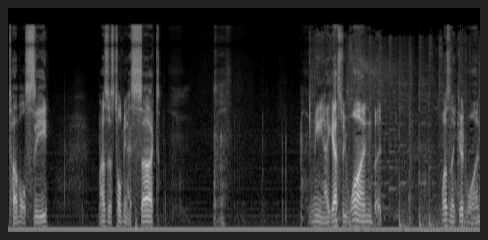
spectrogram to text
Double C. Might just told me I sucked. I mean, I guess we won, but it wasn't a good one.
